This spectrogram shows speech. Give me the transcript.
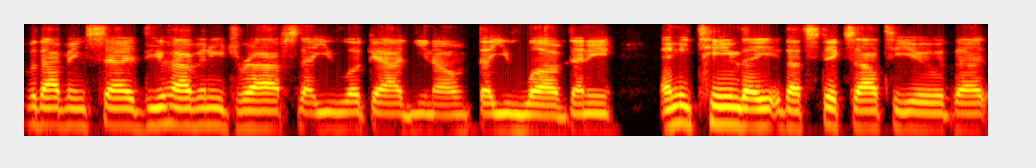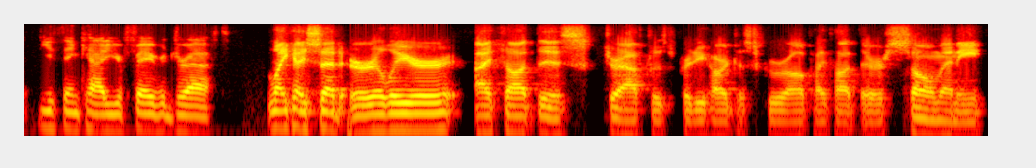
with that being said, do you have any drafts that you look at, you know, that you loved? Any any team that that sticks out to you that you think had your favorite draft? Like I said earlier, I thought this draft was pretty hard to screw up. I thought there are so many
